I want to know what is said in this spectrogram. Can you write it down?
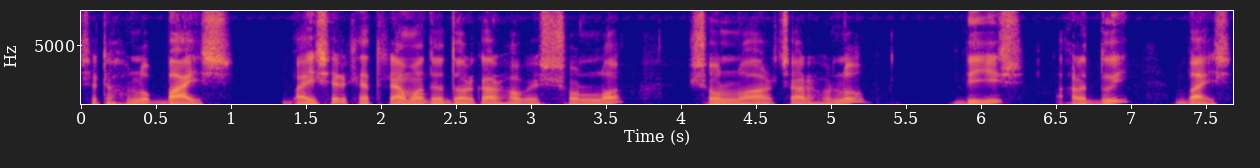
সেটা হলো বাইশ। বাইশের ক্ষেত্রে আমাদের দরকার হবে ষোলো। ষোলো আর চার হলো বিশ আর দুই বাইশ।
